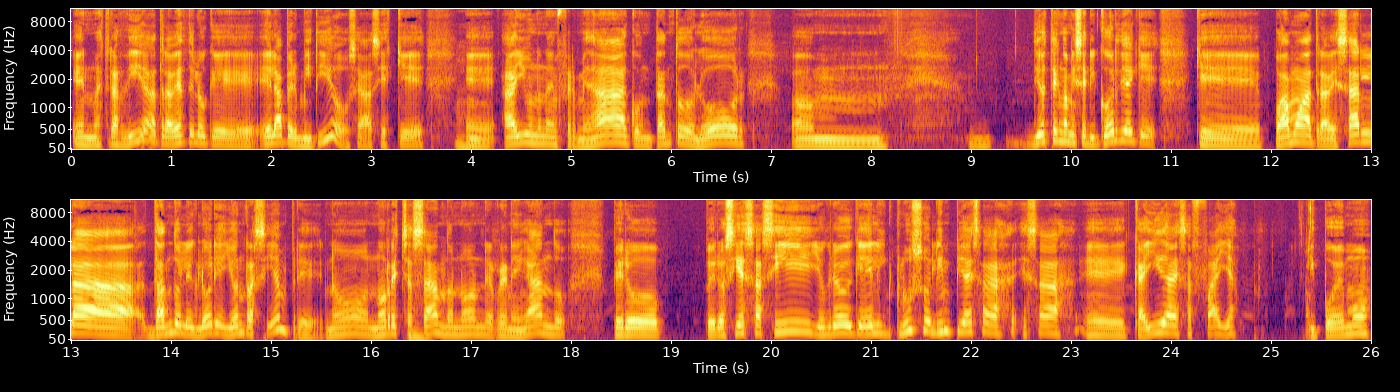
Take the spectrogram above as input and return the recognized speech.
en nuestras vidas a través de lo que Él ha permitido. O sea, si es que eh, hay una enfermedad con tanto dolor, um, Dios tenga misericordia que, que, podamos atravesarla dándole gloria y honra siempre, no, no rechazando, no renegando, pero, pero si es así, yo creo que Él incluso limpia esas esa, eh, caídas, esas fallas, y podemos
